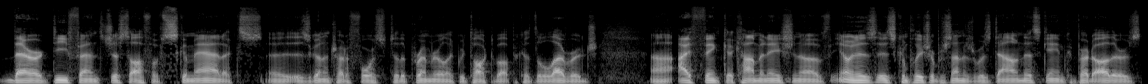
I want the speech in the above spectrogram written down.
their defense just off of schematics uh, is going to try to force it to the perimeter, like we talked about, because of the leverage. Uh, I think a combination of you know his his completion percentage was down this game compared to others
